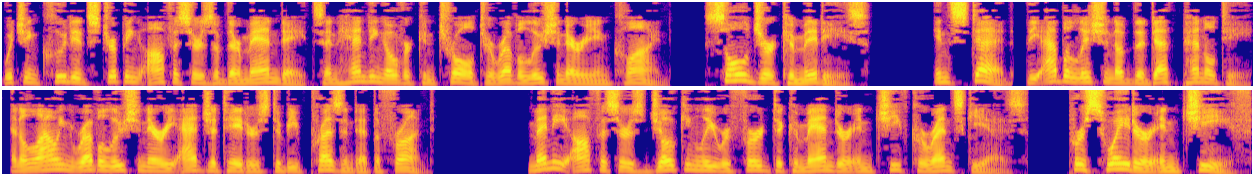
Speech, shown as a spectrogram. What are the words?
which included stripping officers of their mandates and handing over control to revolutionary-inclined soldier committees. Instead, the abolition of the death penalty, and allowing revolutionary agitators to be present at the front. Many officers jokingly referred to Commander-in-Chief Kerensky as «persuader-in-chief».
